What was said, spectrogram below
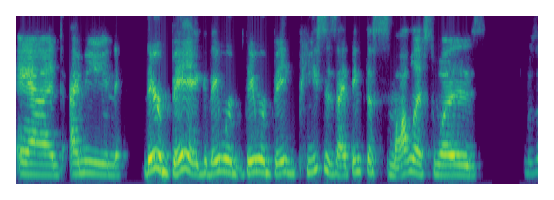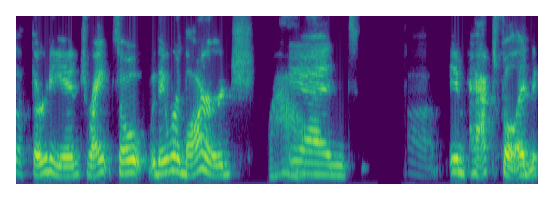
And i mean they're big. They were they were big pieces. I think the smallest was was a 30 inch, right? So they were large wow. and uh, impactful. And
